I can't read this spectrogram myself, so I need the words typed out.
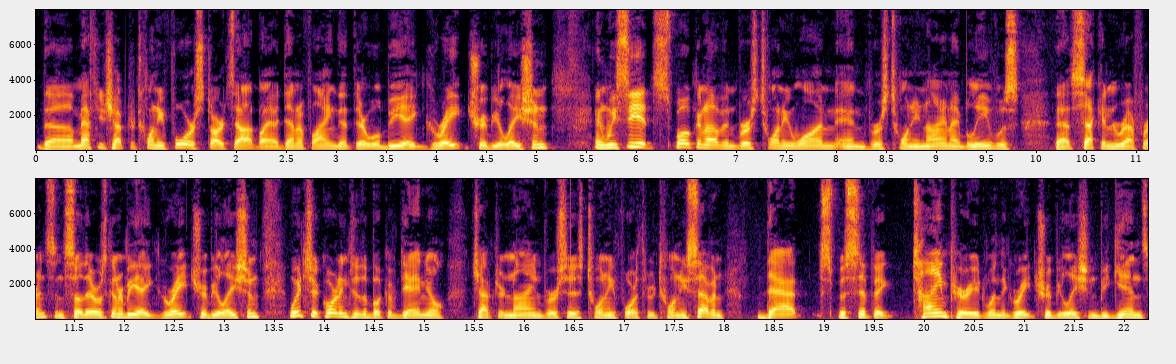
the Matthew chapter 24 starts out by identifying that there will be a great tribulation. And we see it spoken of in verse 21 and verse 29, I believe, was that second reference. And so there was going to be a great tribulation, which, according to the book of Daniel, chapter 9, verses 24 through 27, that specific time period when the great tribulation begins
